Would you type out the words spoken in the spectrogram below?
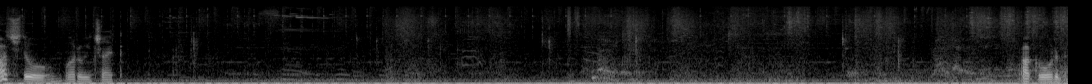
Chodź tu, Warwiczek. O kurde.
